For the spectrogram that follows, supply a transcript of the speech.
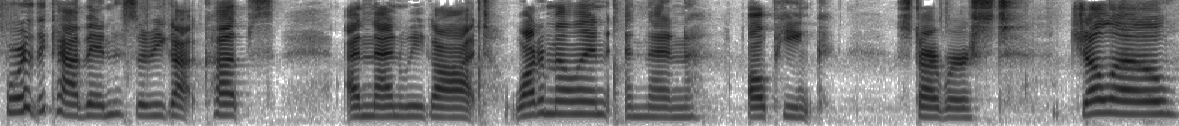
for the cabin. So we got cups and then we got watermelon and then all pink starburst jello.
